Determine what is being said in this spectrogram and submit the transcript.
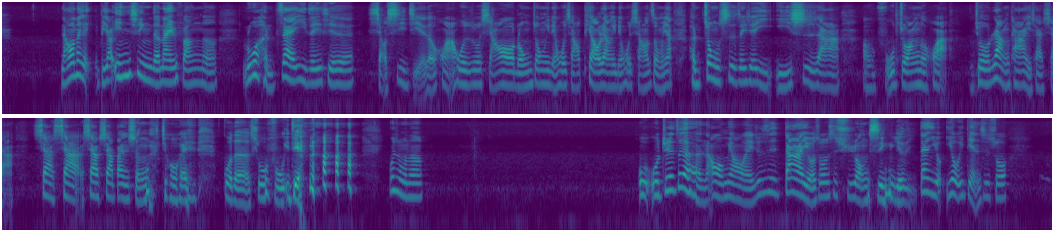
然后那个比较阴性的那一方呢，如果很在意这一些。小细节的话，或者说想要隆重一点，或想要漂亮一点，或想要怎么样，很重视这些仪仪式啊，呃，服装的话，你就让他一下下下下下下半生 就会过得舒服一点。为什么呢？我我觉得这个很奥妙诶，就是当然有时候是虚荣心，也但有也有一点是说，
